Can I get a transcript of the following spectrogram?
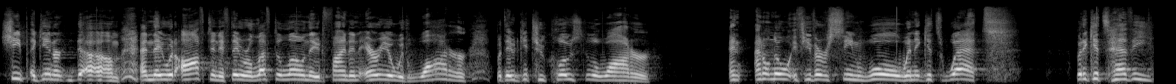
Sheep, again, are dumb. And they would often, if they were left alone, they would find an area with water, but they would get too close to the water and I don't know if you've ever seen wool when it gets wet, but it gets heavy.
